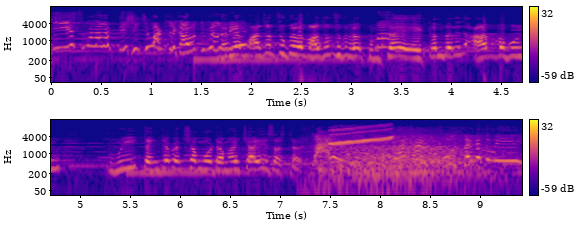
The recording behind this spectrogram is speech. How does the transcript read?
तीस म्हणाला तीशीची वाटली का हो तुम्ही नाही नाही, माझं चुकलं माझं चुकलं. तुमचं एकंदरीत आप बघून तुम्ही त्यांच्यापेक्षा मोठा म्हणजे चाळीस असणार. काय? काय बोलताय का तुम्ही?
